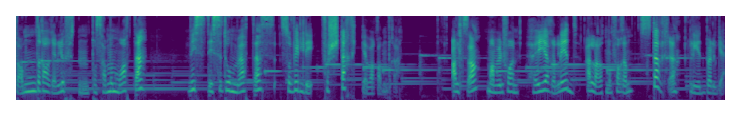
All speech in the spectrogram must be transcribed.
vandrer i luften på samme måte, hvis disse to møtes, så vil de forsterke hverandre. Altså, man vil få en høyere lyd, eller at man får en større lydbølge.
